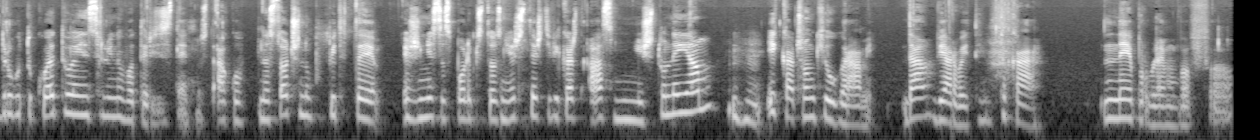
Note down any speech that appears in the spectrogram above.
Другото, което е инсулиновата резистентност. Ако насочено попитате жени с поликистозни яйчета, те ще ви кажат, аз нищо не ям mm-hmm. и качвам килограми. Да, вярвайте им, така е. Не е проблем в а,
